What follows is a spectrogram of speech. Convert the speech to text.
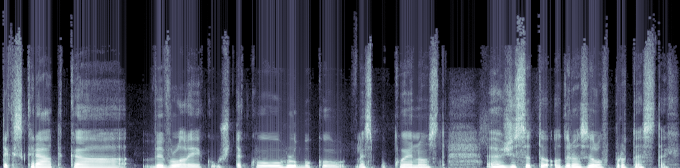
tak zkrátka vyvolali jako už takovou hlubokou nespokojenost, eh, že se to odrazilo v protestech.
